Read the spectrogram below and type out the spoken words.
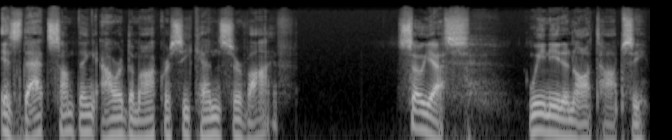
Is that something our democracy can survive? So, yes, we need an autopsy.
